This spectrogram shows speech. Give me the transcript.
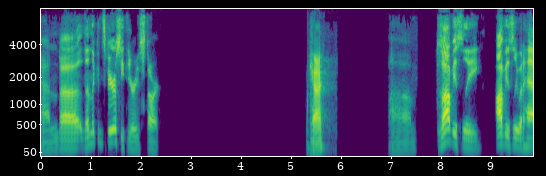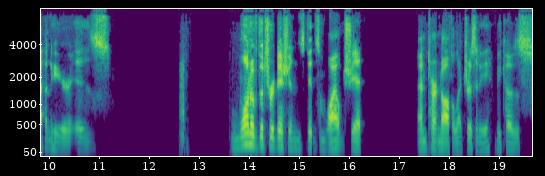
And uh, then the conspiracy theories start. Okay. Um, because obviously, obviously, what happened here is one of the traditions did some wild shit and turned off electricity because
